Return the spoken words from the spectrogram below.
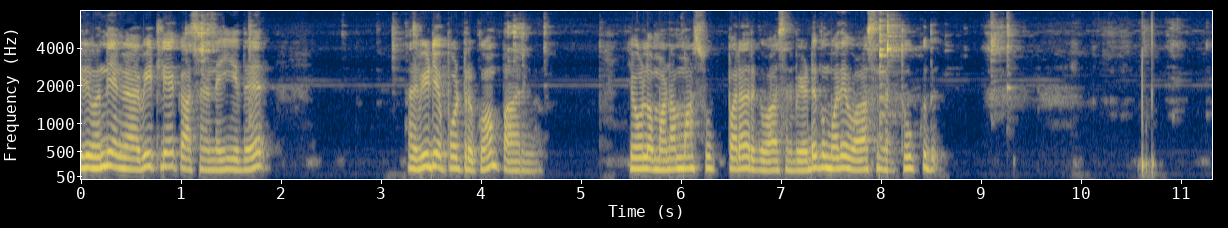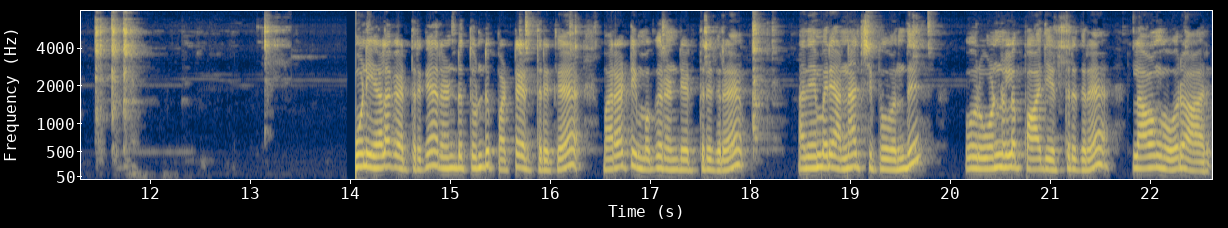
இது வந்து எங்கள் வீட்லேயே காசின நெய் இது. அது வீடியோ போட்டிருக்கோம் பாருங்கள் எவ்வளோ மனமாக சூப்பராக இருக்குது வாசனை. இப்போ எடுக்கும் போதே வாசனை தூக்குது. மூணு ஏலக்காய் எடுத்திருக்கேன் ரெண்டு துண்டு பட்டை எடுத்திருக்கேன் மராட்டி மொக்கு ரெண்டு எடுத்துருக்கிறேன். அதே மாதிரி அன்னாச்சி பூ வந்து ஒரு ஒன்றில் பாதி எடுத்துருக்கிறேன் லவங்கம் ஒரு ஆறு.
